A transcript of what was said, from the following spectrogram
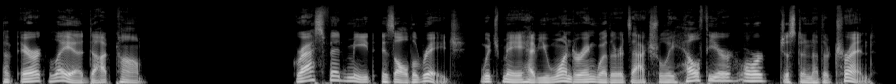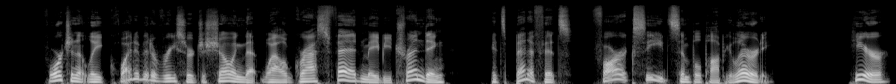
of ericleija.com. Grass fed meat is all the rage, which may have you wondering whether it's actually healthier or just another trend. Fortunately, quite a bit of research is showing that while grass fed may be trending, its benefits far exceed simple popularity. Here,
